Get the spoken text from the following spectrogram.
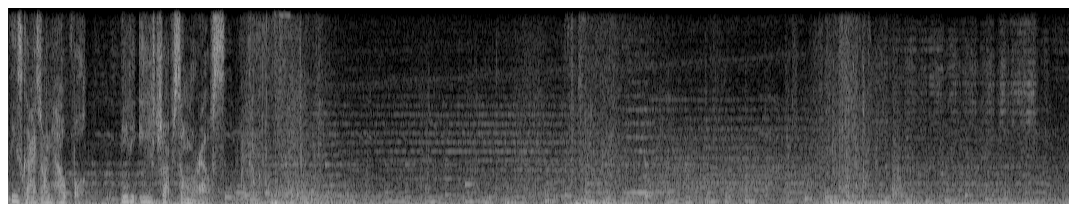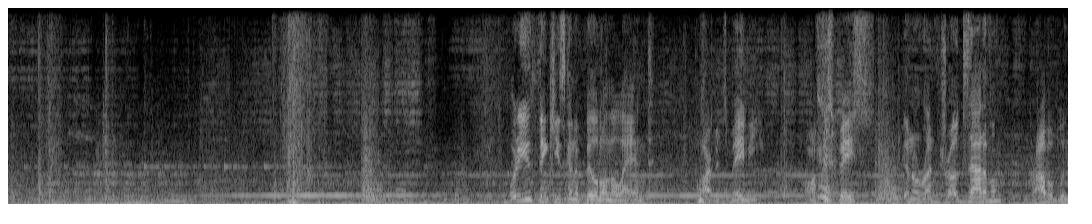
These guys aren't helpful. Need to eavesdrop somewhere else. Think he's gonna build on the land? Apartments, maybe. Office space, Gonna run drugs out of them? probably.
